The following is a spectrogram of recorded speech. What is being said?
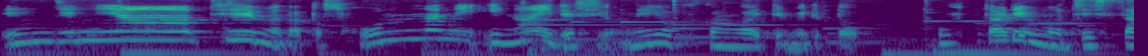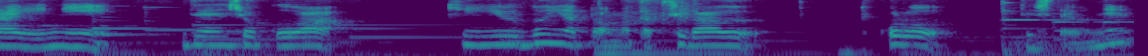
エンジニアチームだとそんなにいないですよね。よく考えてみると。お二人も実際に前職は金融分野とはまた違うところでしたよね。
